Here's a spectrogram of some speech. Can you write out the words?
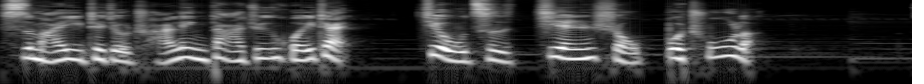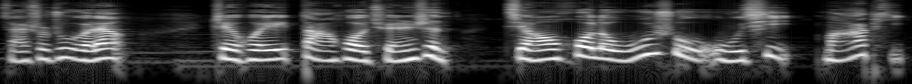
司马懿这就传令大军回寨，就此坚守不出了。再说诸葛亮，这回大获全胜，缴获了无数武器马匹。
